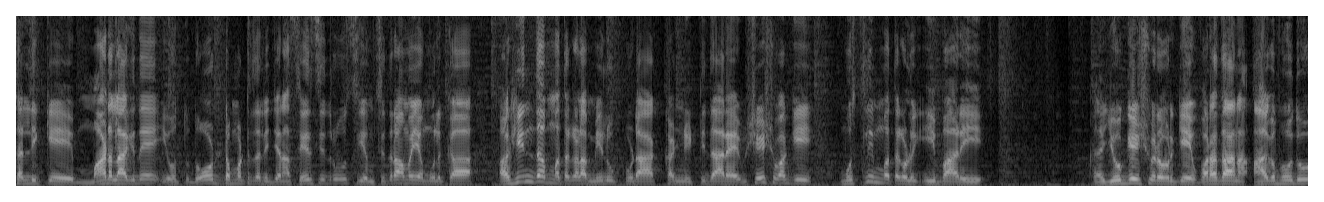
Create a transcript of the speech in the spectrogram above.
ಸಲ್ಲಿಕೆ ಮಾಡಲಾಗಿದೆ. ಇವತ್ತು ದೊಡ್ಡ ಮಟ್ಟದಲ್ಲಿ ಜನ ಸೇರಿಸಿದ್ರು. ಸಿಎಂ ಸಿದ್ದರಾಮಯ್ಯ ಮೂಲಕ ಅಹಿಂದ ಮತಗಳ ಮೇಲೂ ಕೂಡ ಕಣ್ಣಿಟ್ಟಿದ್ದಾರೆ. ವಿಶೇಷವಾಗಿ ಮುಸ್ಲಿಂ ಮತಗಳು ಈ ಬಾರಿ ಯೋಗೇಶ್ವರ್ ಅವರಿಗೆ ವರದಾನ ಆಗಬಹುದು.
